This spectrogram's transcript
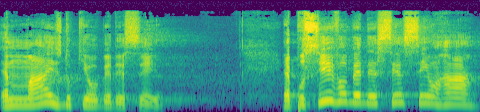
É mais do que obedecer. É possível obedecer sem honrar,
